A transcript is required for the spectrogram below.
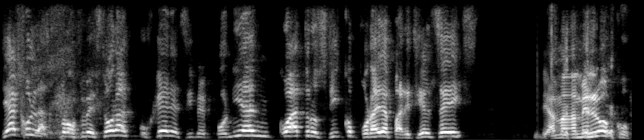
Ya con las profesoras mujeres, si me ponían cuatro o cinco, por ahí aparecía el 6. Llámame loco,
